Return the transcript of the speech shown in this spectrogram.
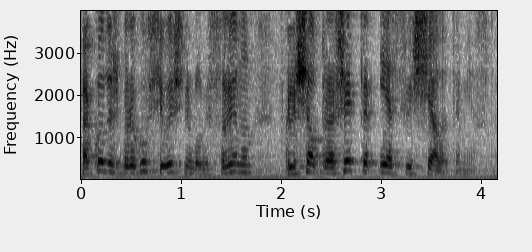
Акодыш Барагу Всевышний Благословен, он включал прожектор и освещал это место.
